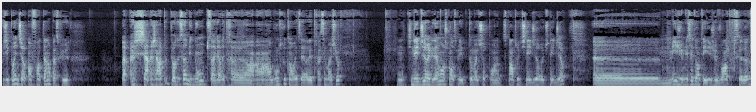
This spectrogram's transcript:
j'ai pas envie de dire enfantin parce que. Bah, j'ai un peu peur de ça, mais non, ça a l'air d'être euh, un, bon truc en fait, ça a l'air d'être assez mature. Bon, teenager évidemment, je pense, mais plutôt mature pour un. C'est pas un truc teenager teenager. Mais je vais me laisser tenter, je vais voir un peu ce que ça donne.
